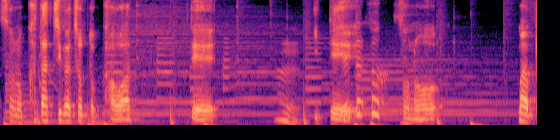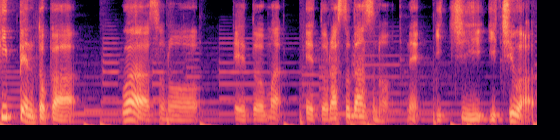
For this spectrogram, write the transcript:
その形がちょっと変わってうん。い絶てうそのまあピッペンとかはそのえっ、とまあえっ、とラストダンスのね 1, 1話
